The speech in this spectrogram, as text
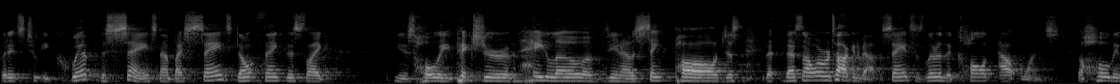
but it's to equip the saints. Now, by saints, don't think this like you know, this holy picture of halo of you know Saint Paul. Just that, that's not what we're talking about. Saints is literally the called out ones, the holy,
